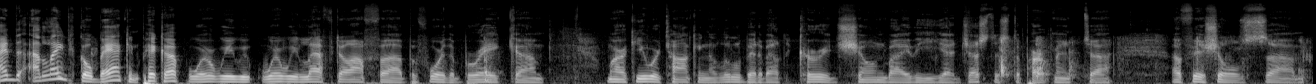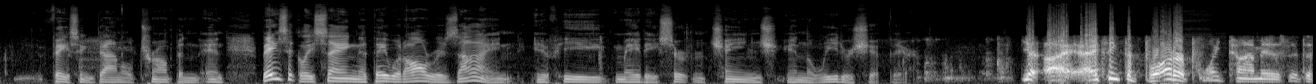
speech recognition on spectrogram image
I'd I'd like to go back and pick up where we where we left off uh, before the break. Um, Mark, you were talking a little bit about the courage shown by the uh, Justice Department uh, officials um, facing Donald Trump and, and basically saying that they would all resign if he made a certain change in the leadership there. Yeah, I, I think the broader point, Tom, is that the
